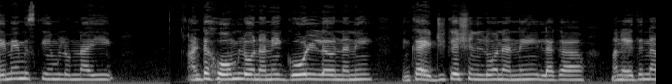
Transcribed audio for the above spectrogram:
ఏమేమి స్కీములు ఉన్నాయి? అంటే హోమ్ లోన్ అని గోల్డ్ లోన్ అని ఇంకా ఎడ్యుకేషన్ లోన్ అని ఇలాగా మనం ఏదైనా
